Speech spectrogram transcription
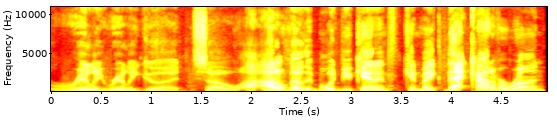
really really good. So I, I don't know that Boyd Buchanan can make that kind of a run,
